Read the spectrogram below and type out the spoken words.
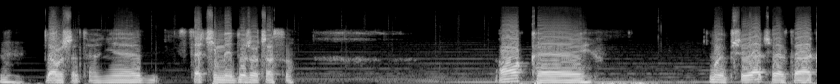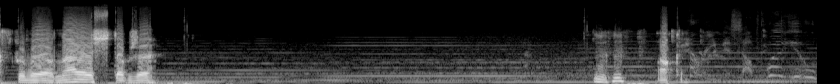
Mhm, Dobrze, to nie stracimy dużo czasu. Okej. Mój przyjaciel, tak, spróbuję odnaleźć, dobrze. Mhm, okej. You?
